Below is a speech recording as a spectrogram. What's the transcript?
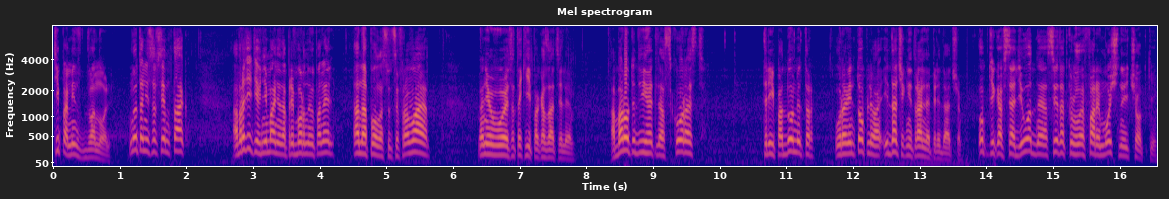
Типа Минск 2.0. Но это не совсем так. Обратите внимание на приборную панель. Она полностью цифровая. На нее выводятся такие показатели. Обороты двигателя, скорость, 3 подометр, уровень топлива и датчик нейтральной передачи. Оптика вся диодная, свет от круглой фары мощный и четкий.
